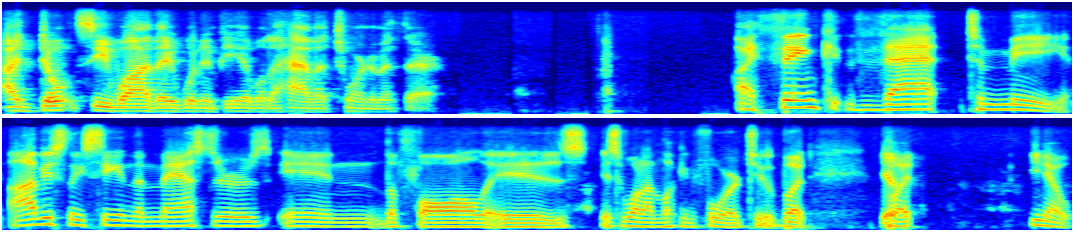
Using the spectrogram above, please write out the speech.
I don't see why they wouldn't be able to have a tournament there. I think that to me, obviously seeing the Masters in the fall is is what I'm looking forward to. But Yep. but you know,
